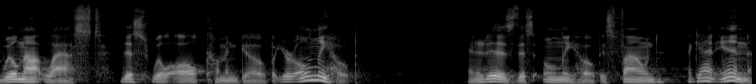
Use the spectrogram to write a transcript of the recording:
will not last. This will all come and go. But your only hope, and it is this only hope, is found again in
